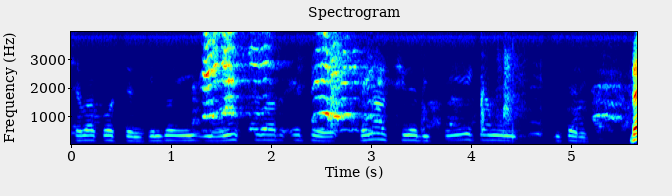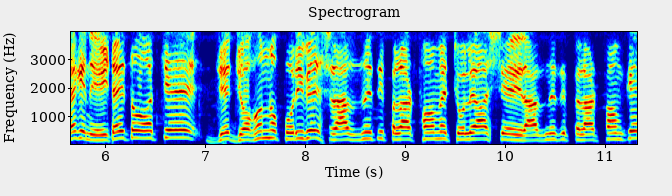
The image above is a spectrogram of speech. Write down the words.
সেবা করছেন কিন্তু এই মানব সেবার এতে ছিঁড়ে দিচ্ছে কেমন বিচারিত? দেখেন এইটাই তো হচ্ছে যে জঘন্য পরিবেশ রাজনীতি প্ল্যাটফর্মে চলে আসছে এই রাজনীতি প্ল্যাটফর্মকে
